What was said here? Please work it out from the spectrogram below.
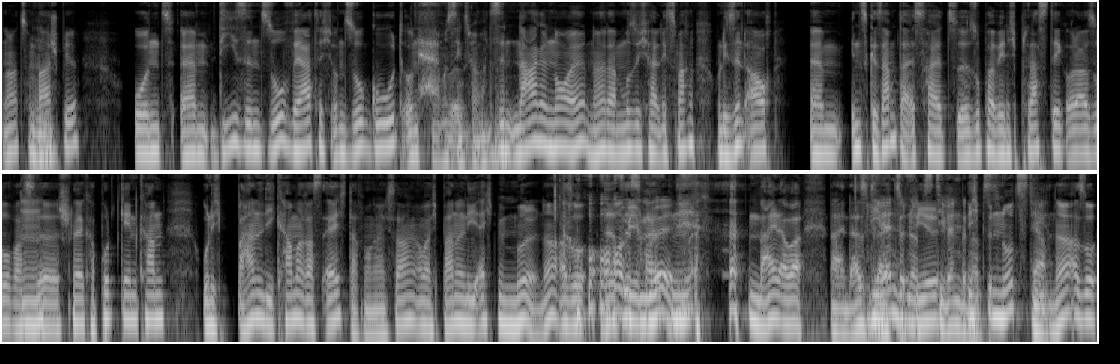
ne, zum Mhm. Beispiel. Und ähm, die sind so wertig und so gut und Ja, machen. sind nagelneu, ne? da muss ich halt nichts machen. Und die sind auch ähm, insgesamt, da ist halt äh, super wenig Plastik oder so, was Mhm. äh, schnell kaputt gehen kann. Und ich behandle die Kameras echt, darf man gar nicht sagen, aber ich behandle die echt wie Müll. Ne? Also Oh, das wie ist Müll. Halt ein, nein, aber nein, das ist Die werden zu benutzt, viel. die werden benutzt. Ich benutze die. Ja. Ne? Also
